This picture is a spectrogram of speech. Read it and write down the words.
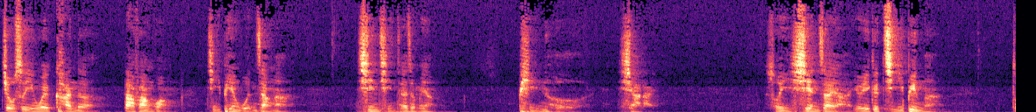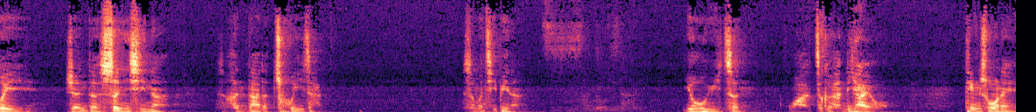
就是因为看了大方馆几篇文章啊，心情才怎么样平和下来。所以现在啊，有一个疾病啊，对人的身心啊，很大的摧残。什么疾病啊？忧郁症，哇，这个很厉害哦。听说呢，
